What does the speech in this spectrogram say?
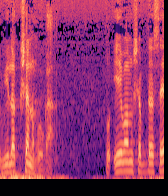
विलक्षण होगा। तो एवं शब्द से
